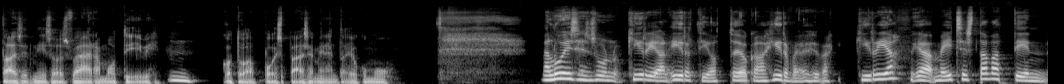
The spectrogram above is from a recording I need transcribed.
Tai sitten niissä olisi väärä motiivi, mm. kotoa pois pääseminen tai joku muu. Mä luin sen sun kirjan Irtiotto, joka on hirveän hyvä kirja. Ja me itse asiassa tavattiin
